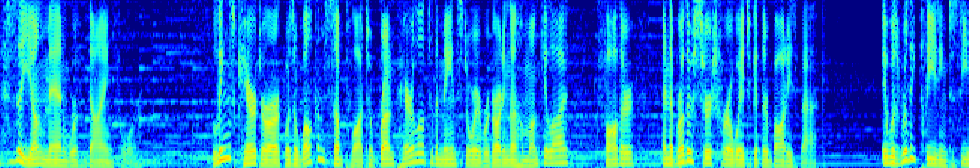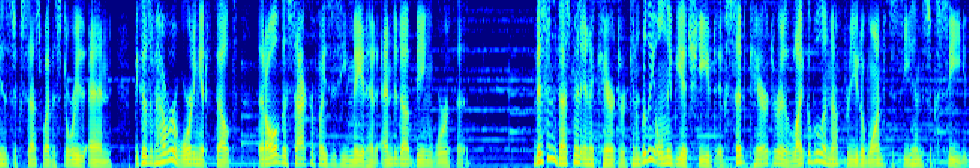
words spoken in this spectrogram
this is a young man worth dying for. Ling's character arc was a welcome subplot to run parallel to the main story regarding the homunculi, father, and the brothers' search for a way to get their bodies back. It was really pleasing to see his success by the story's end because of how rewarding it felt that all of the sacrifices he made had ended up being worth it. This investment in a character can really only be achieved if said character is likable enough for you to want to see him succeed,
